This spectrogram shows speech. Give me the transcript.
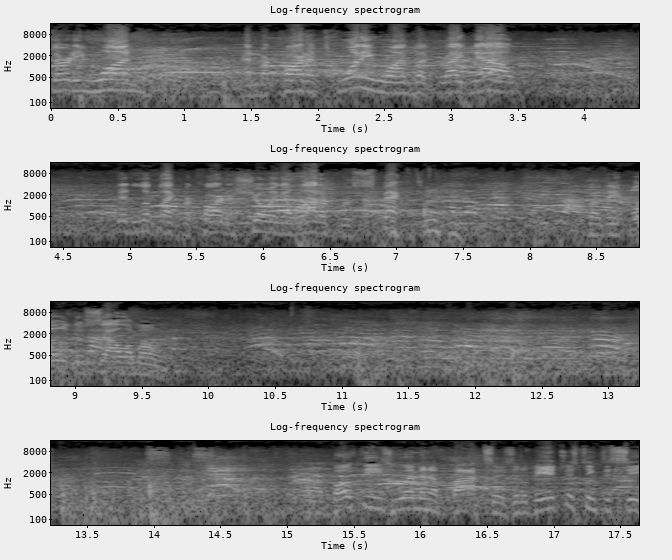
31 and McCarter 21, but right now, didn't look like McCarter showing a lot of respect for the older Salamone. Uh, both these women are boxers. It'll be interesting to see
